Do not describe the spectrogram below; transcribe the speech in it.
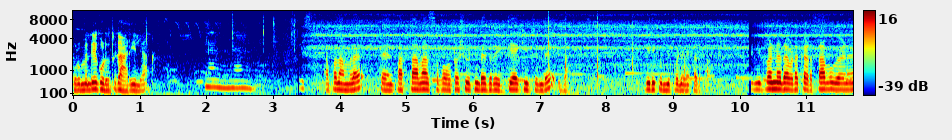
കുറുമ്പന്റെ കൊടുത്തിട്ട് കാര്യമില്ല. അപ്പോൾ നമ്മൾ പത്താം മാസം ഫോട്ടോഷൂട്ടിന്റെ ഇത് റെഡിയാക്കിയിട്ടുണ്ട് ഇതാ. ഇതിന് കുഞ്ഞിപ്പെണ്ണിനെ കിടത്താം. കുഞ്ഞിപ്പെണ്ണ് അത് അവിടെ കിടത്താൻ പോവുകയാണ്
